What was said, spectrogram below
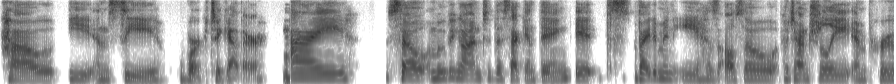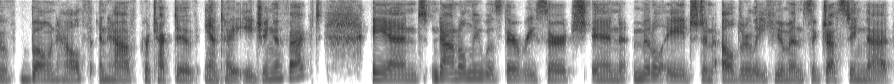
how E and C work together. Mm. I so, moving on to the second thing, it's vitamin E has also potentially improved bone health and have protective anti-aging effect. And not only was there research in middle-aged and elderly humans suggesting that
